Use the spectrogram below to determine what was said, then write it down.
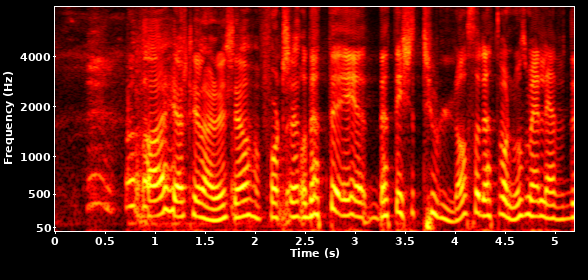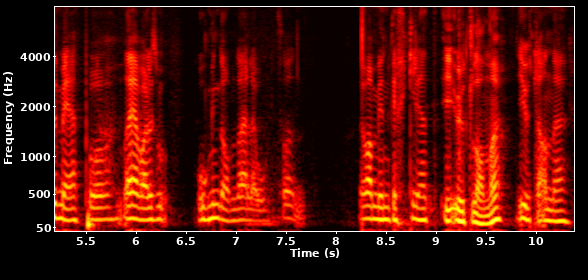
Ja, det er helt hilarious. Ja, fortsett. Og dette er, dette er ikke tull, altså. Dette var noe som jeg levde med på da jeg var liksom ungdom. Da, eller ung. Så det var min virkelighet I utlandet. i utlandet.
